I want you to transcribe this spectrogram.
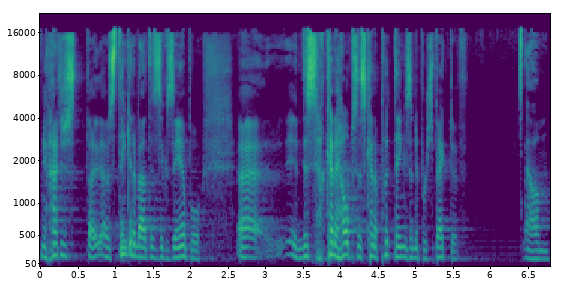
and I just, I, I, was thinking about this example, uh, and this kind of helps us kind of put things into perspective. Um,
